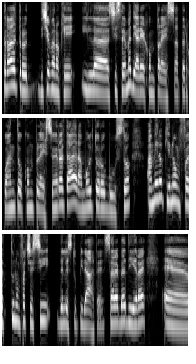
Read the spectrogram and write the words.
tra l'altro dicevano che il sistema di aria compressa, per quanto complesso, in realtà era molto robusto, a meno che non fa- tu non facessi delle stupidate. Sarebbe a dire eh,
